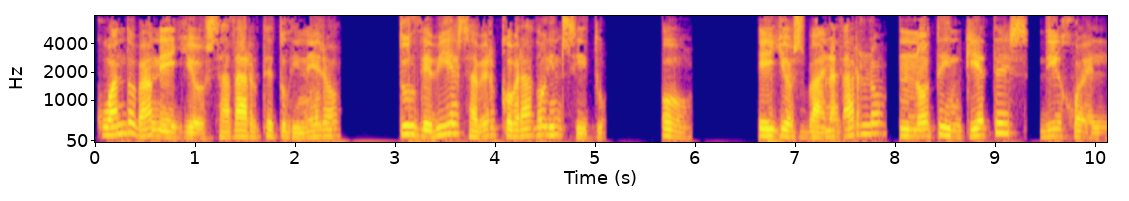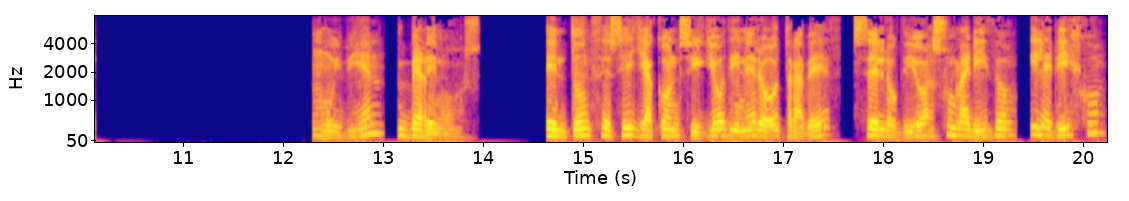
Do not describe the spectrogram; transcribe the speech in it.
¿Cuándo van ellos a darte tu dinero? Tú debías haber cobrado in situ. Oh. Ellos van a darlo, no te inquietes, dijo él. Muy bien, veremos. Entonces ella consiguió dinero otra vez, se lo dio a su marido, y le dijo,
